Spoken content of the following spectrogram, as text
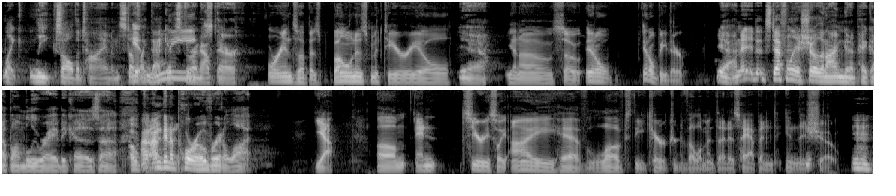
like leaks all the time and stuff It like that gets thrown out there. Or ends up as bonus material, Yeah. you know. So it'll it'll be there. Yeah, and it, it's definitely a show that I'm going to pick up on Blu-ray because uh, Oh, I, I'm going to pour over it a lot. Yeah. Um, and seriously, I have loved the character development that has happened in this show. Mhm.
